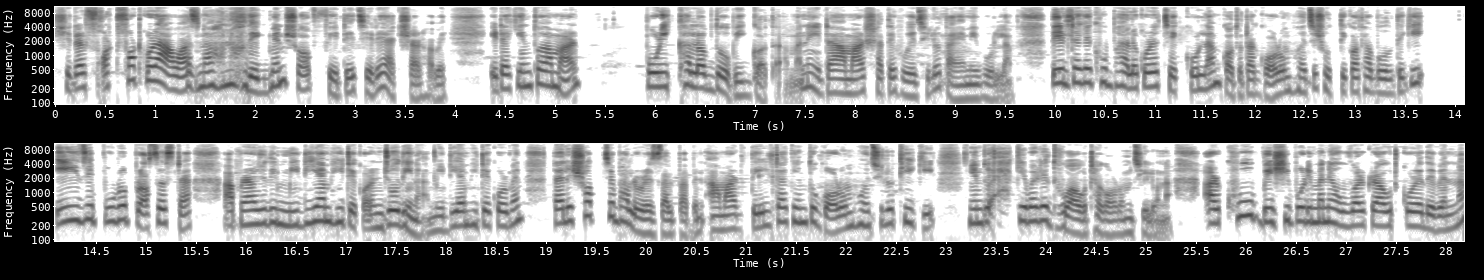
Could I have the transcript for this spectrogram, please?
সেটার ফটফট করে আওয়াজ না হলেও দেখবেন সব ফেটে ছেড়ে একসার হবে। এটা কিন্তু আমার পরীক্ষালব্ধ অভিজ্ঞতা। মানে এটা আমার সাথে হয়েছিল, তাই আমি বললাম। তেলটাকে খুব ভালো করে চেক করলাম কতটা গরম হয়েছে। সত্যি কথা বলতে কি এই যে পুরো প্রসেসটা আপনারা যদি মিডিয়াম হিটে করেন, যদি না মিডিয়াম হিটে করবেন, তাহলে সবচেয়ে ভালো রেজাল্ট পাবেন। আমার তেলটা কিন্তু গরম হয়েছিল ঠিকই, কিন্তু একেবারে ধোয়া ওঠা গরম ছিল না। আর খুব বেশি পরিমাণে ওভার ক্রাউড করে দেবেন না,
